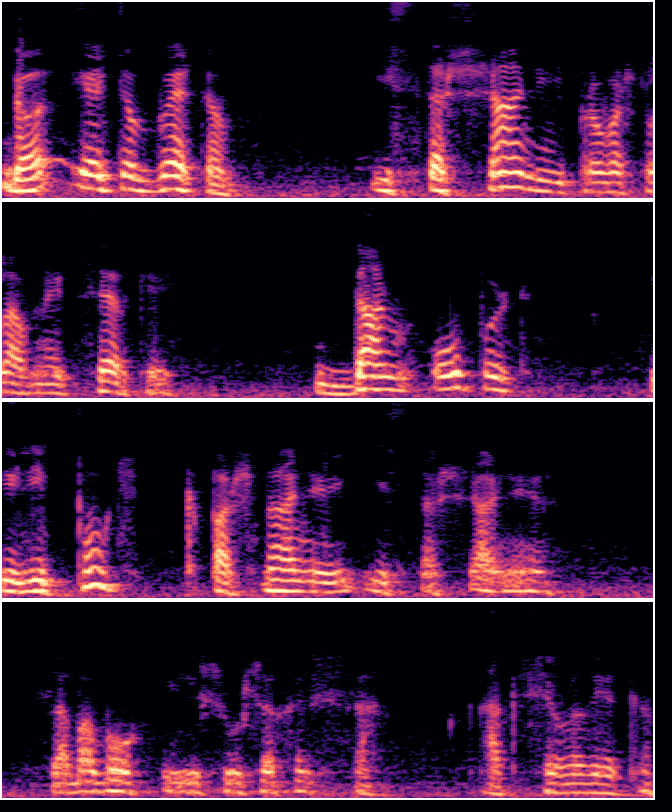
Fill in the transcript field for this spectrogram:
Да это в этом – истощании православной церкви дан опыт или путь к познанию истощания самого Иисуса Христа как человека.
